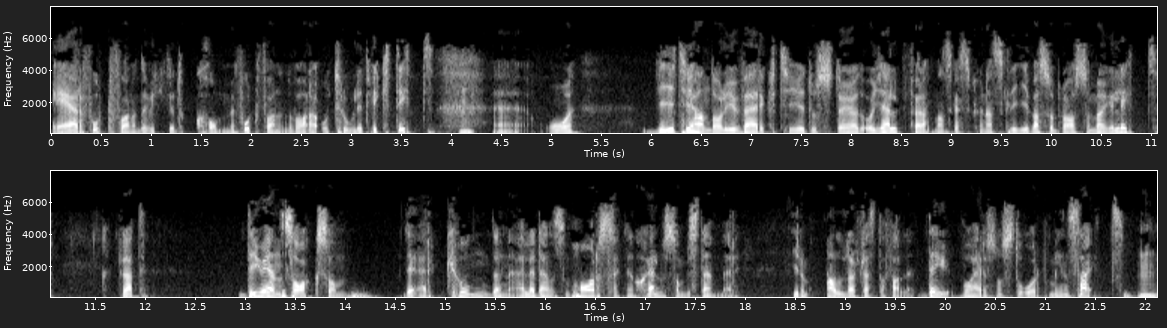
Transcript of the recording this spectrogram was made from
är fortfarande viktigt och kommer fortfarande vara otroligt viktigt. Mm. Eh, och vi tillhandahåller ju verktyg och stöd och hjälp för att man ska kunna skriva så bra som möjligt. För att det är ju en sak som det är kunden eller den som har sajten själv som bestämmer i de allra flesta fallen. Det är ju, vad är det som står på min sajt? Mm.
